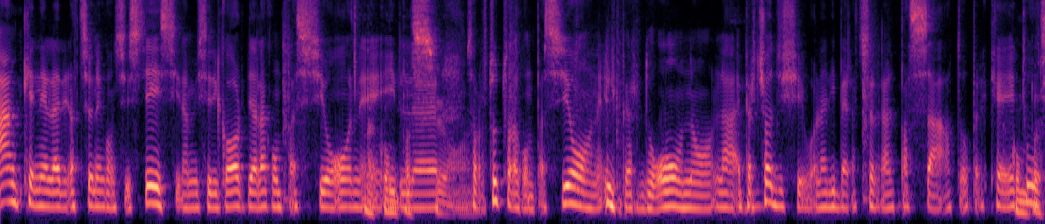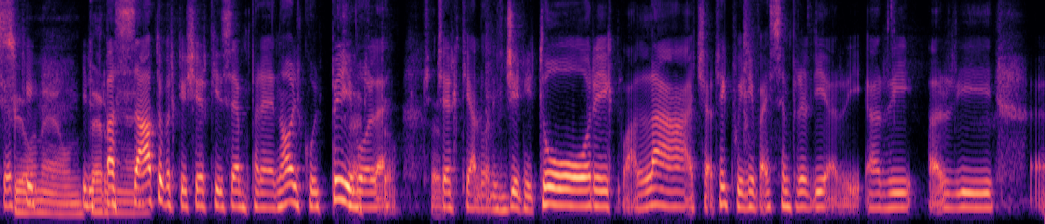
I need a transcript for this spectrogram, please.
anche nella relazione con se stessi, la misericordia, la compassione, la compassione. Il, soprattutto la compassione, il perdono, la, e perciò dicevo la liberazione dal passato, perché tu cerchi il termine... passato perché cerchi sempre no, il colpevole, certo, certo. cerchi allora il genitore, qua là, eccetera, e quindi vai sempre lì a, ri, a, ri, a ri, eh,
